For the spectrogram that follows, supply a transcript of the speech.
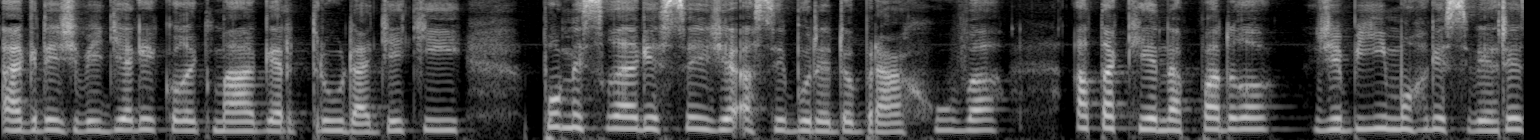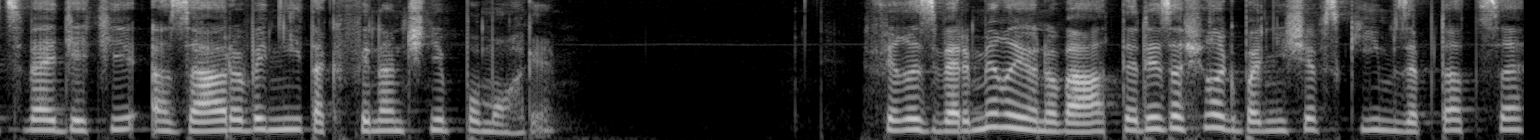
A když viděli, kolik má Gertruda dětí, pomysleli si, že asi bude dobrá chůva a tak je napadlo, že by jí mohli svěřit své děti a zároveň jí tak finančně pomohli. Phyllis Vermilionová tedy zašla k Baniševským zeptat se,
